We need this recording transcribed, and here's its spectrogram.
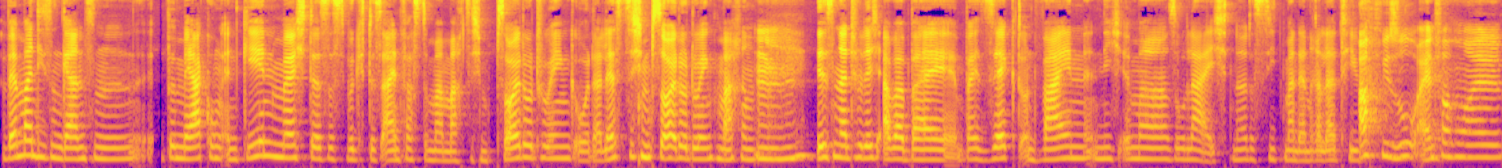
wenn man diesen ganzen Bemerkungen entgehen möchte, ist es wirklich das Einfachste. Man macht sich einen Pseudodrink oder lässt sich einen Pseudodrink machen. Mhm. Ist natürlich aber bei, bei Sekt und Wein nicht immer so leicht. Ne? Das sieht man dann relativ. Ach, wieso? Einfach mal,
